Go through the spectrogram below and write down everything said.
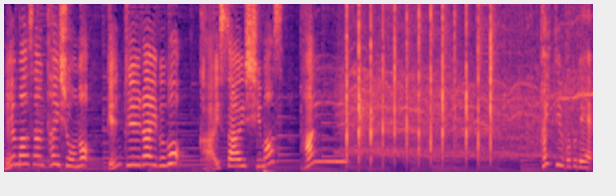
メンバーさん対象の限定ライブを開催します。はい。はいということで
